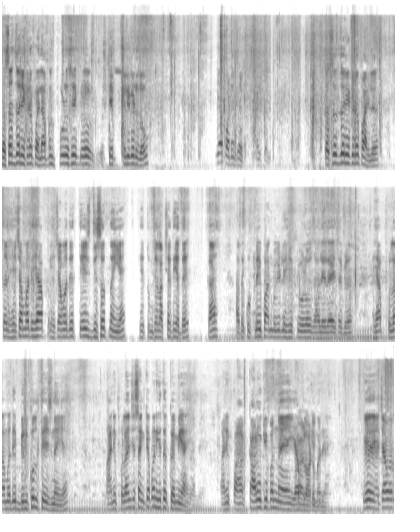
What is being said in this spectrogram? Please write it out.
तसंच जर इकडं पाहिलं आपण थोडंसं एक स्टेप पलीकडे जाऊ. या पाटील साहेब तसंच जर इकडे पाहिलं तर ह्याच्यामध्ये ह्या ह्याच्यामध्ये तेज दिसत नाही आहे हे तुमच्या लक्षात येत आहे काय? आता कुठलंही पान बघितलं हे पिवळं झालेलं आहे सगळं. ह्या फुलामध्ये बिलकुल तेज नाही आहे आणि फुलांची संख्या पण इथं कमी आहे. आणि पा काळोखी पण नाही आहे ह्या प्लॉटमध्ये. हे ह्याच्यावर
